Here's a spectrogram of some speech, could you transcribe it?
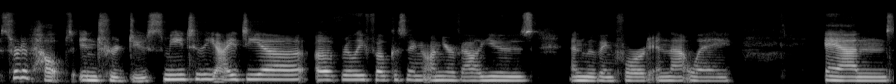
sort of helped introduce me to the idea of really focusing on your values and moving forward in that way. And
